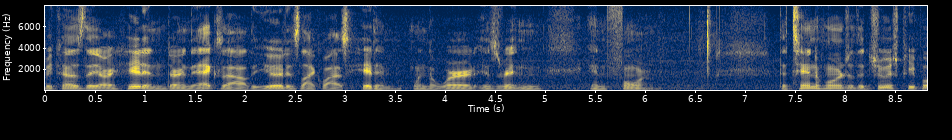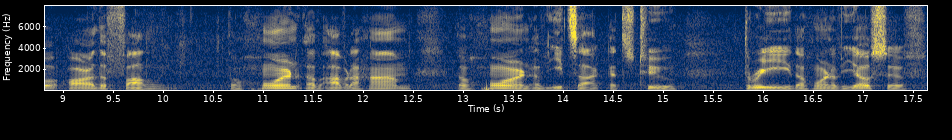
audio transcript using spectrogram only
because they are hidden during the exile, the yud is likewise hidden when the word is written in form. The ten horns of the Jewish people are the following the horn of Abraham, the horn of Yitzhak, that's two, three, the horn of Yosef,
